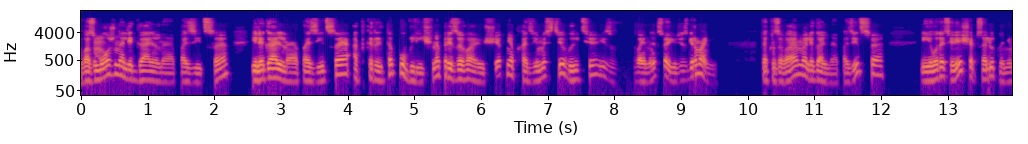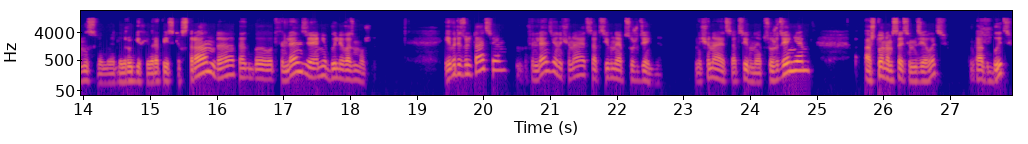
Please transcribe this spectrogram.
возможно, легальная позиция, и легальная позиция открыто, публично призывающая к необходимости выйти из войны в союзе с Германией. Так называемая легальная позиция. И вот эти вещи, абсолютно немыслимые для других европейских стран, да, как бы вот Финляндии они были возможны. И в результате в Финляндии начинается активное обсуждение. Начинается активное обсуждение, а что нам с этим делать, как быть.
